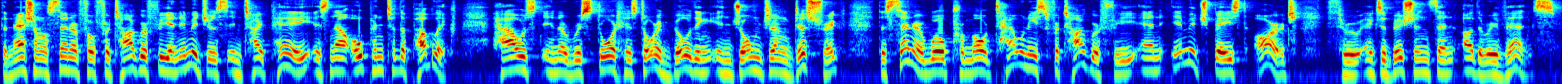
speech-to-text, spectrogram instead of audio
The National Center for Photography and Images in Taipei is now open to the public. Housed in a restored historic building in Zhongzheng District, the center will promote Taiwanese photography and image based art through exhibitions and other events.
